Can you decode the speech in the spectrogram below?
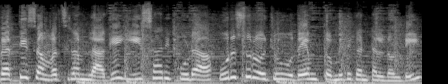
ప్రతి సంవత్సరం లాగే ఈసారి కూడా ఉరుసు రోజు ఉదయం తొమ్మిది గంటల నుండి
